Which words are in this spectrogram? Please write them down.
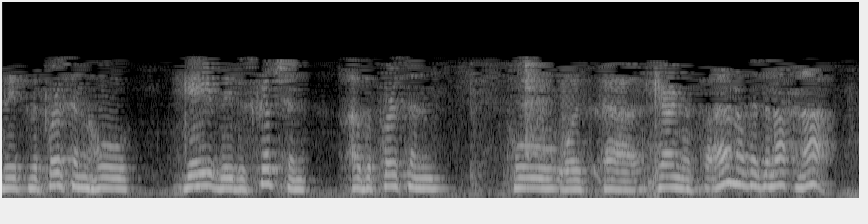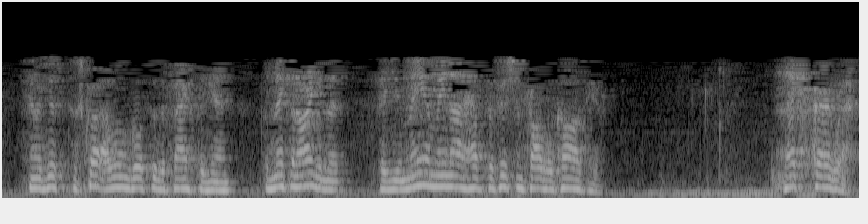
the, the person who gave the description of the person who was uh, carrying the, I don't know if there's enough not. You know, just describe, I won't go through the facts again, but make an argument that you may or may not have sufficient probable cause here. Next paragraph.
